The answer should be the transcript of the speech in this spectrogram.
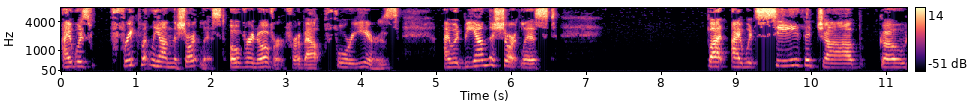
I was frequently on the short list over and over for about four years. I would be on the short list, but I would see the job go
